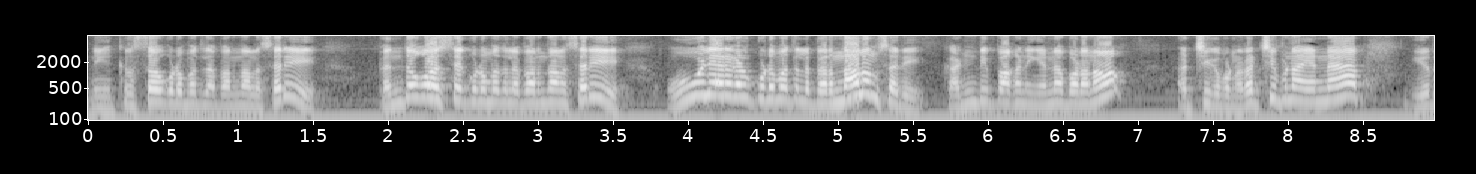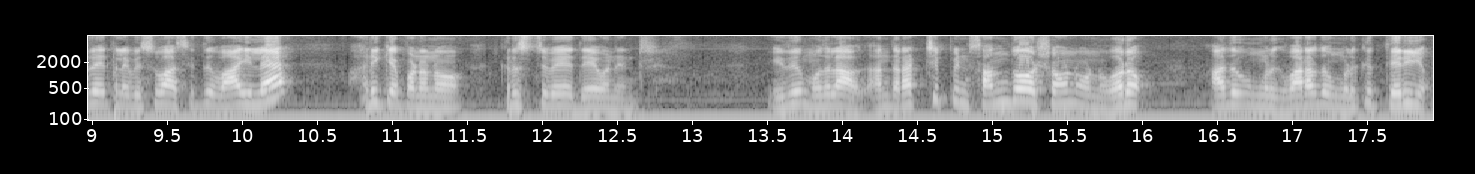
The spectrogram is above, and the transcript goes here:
நீங்கள் கிறிஸ்தவ குடும்பத்தில் பிறந்தாலும் சரி பெந்தகோஸ்தே குடும்பத்தில் பிறந்தாலும் சரி ஊழியர்கள் குடும்பத்தில் பிறந்தாலும் சரி கண்டிப்பாக நீங்கள் என்ன பண்ணணும்? ரட்சிக்கப்படணும் ரட்சிப்புனா என்ன? இருதயத்தில் விசுவாசித்து வாயில் அறிக்கை பண்ணணும். கிறிஸ்துவே தேவன் என்று. இது முதலாவது. அந்த ரட்சிப்பின் சந்தோஷம்னு ஒன்று வரும். அது உங்களுக்கு வர்றது உங்களுக்கு தெரியும்.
